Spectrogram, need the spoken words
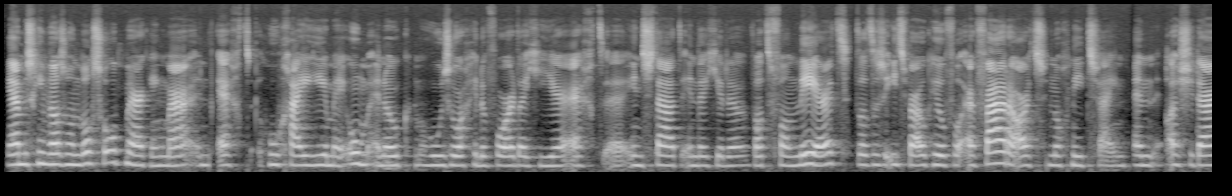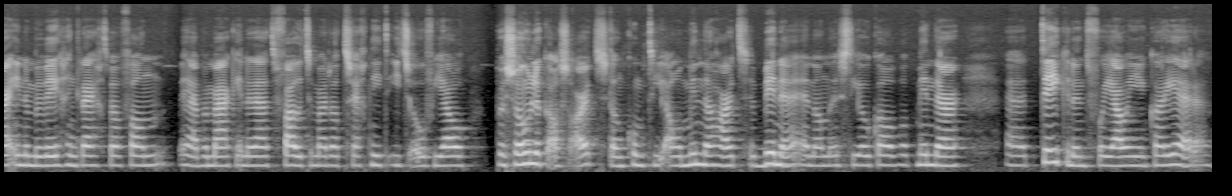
ja, misschien wel zo'n losse opmerking, maar echt, hoe ga je hiermee om? En ook, hoe zorg je ervoor dat je hier echt uh, in staat en dat je er wat van leert? Dat is iets waar ook heel veel ervaren artsen nog niet zijn. En als je daar in een beweging krijgt waarvan, ja, we maken inderdaad fouten, maar dat zegt niet iets over jou persoonlijk als arts, dan komt die al minder hard binnen en dan is die ook al wat minder uh, tekenend voor jou in je carrière.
